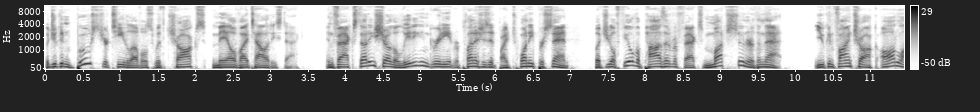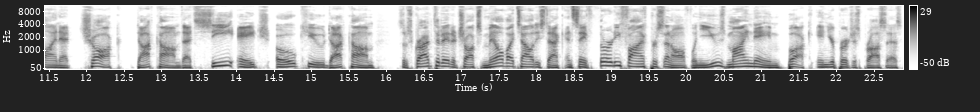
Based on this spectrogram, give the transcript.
But you can boost your T levels with Choq's male vitality stack. In fact, studies show the leading ingredient replenishes it by 20%, but you'll feel the positive effects much sooner than that. You can find Choq online at choq.com. That's C-H-O-Q dot com. Subscribe today to Choq's Male Vitality Stack and save 35% off when you use my name, Buck, in your purchase process.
